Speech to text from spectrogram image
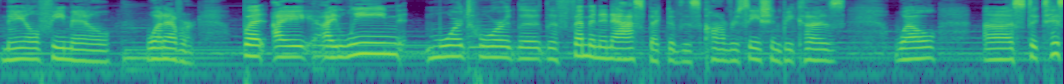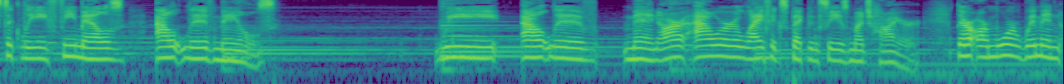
Male, female, whatever. But I I lean more toward the, the feminine aspect of this conversation because, well, uh, statistically, females outlive males. We outlive men. Our our life expectancy is much higher. There are more women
